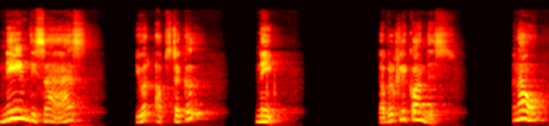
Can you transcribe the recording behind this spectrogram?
Name this as your obstacle name. Double click on this. Now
